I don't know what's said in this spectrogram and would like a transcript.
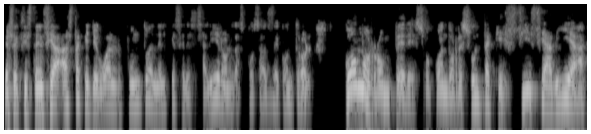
esa existencia hasta que llegó al punto en el que se les salieron las cosas de control. ¿Cómo romper eso cuando resulta que sí se había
